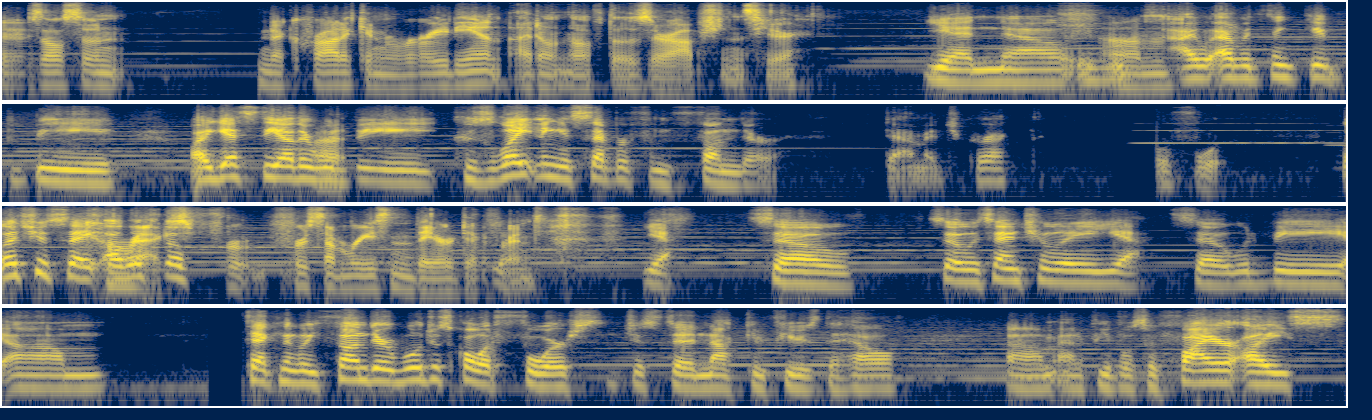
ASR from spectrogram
there's also necrotic and radiant. I don't know if those are options here. yeah. No. would- Um, I, I would think it would be. Well, I guess the other uh, would be because lightning is separate from thunder damage, correct? Or four. Let's just say. Oh, Correct. go. For for some reason they are different. Yeah. So. So essentially, yeah. So it would be um, technically thunder. We'll just call it force, just to not confuse the hell um, out of people. So fire, ice,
